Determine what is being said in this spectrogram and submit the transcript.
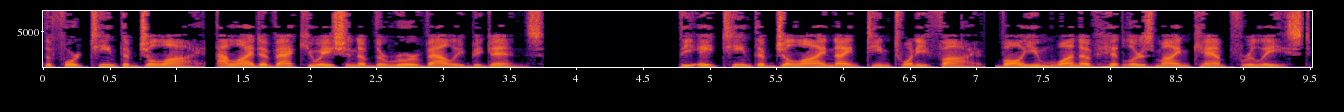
The 14th of July, Allied evacuation of the Ruhr Valley begins. The 18th of July 1925, Volume 1 of Hitler's Mein Kampf released.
